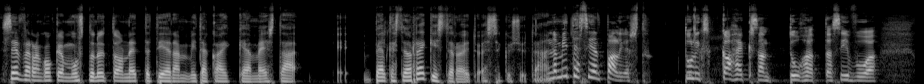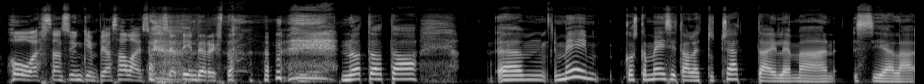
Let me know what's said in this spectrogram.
sen verran kokemusta nyt on, että tiedän mitä kaikkea meistä pelkästään on rekisteröityessä kysytään. No mitä sieltä paljastui? Tuliko 8000 sivua HSn synkimpiä salaisuuksia Tinderistä? no tota, me ei koska me ei sitä alettu chattailemään siellä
